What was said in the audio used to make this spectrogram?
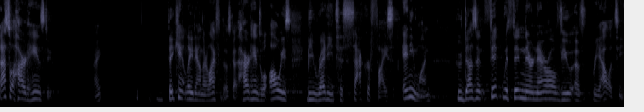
That's what hired hands do, right? They can't lay down their life for those guys. Hired hands will always be ready to sacrifice anyone who doesn't fit within their narrow view of reality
